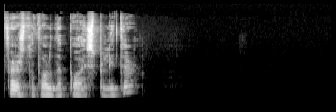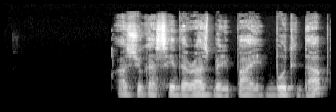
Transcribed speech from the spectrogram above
First of all the PoE splitter. As you can see the Raspberry Pi booted up.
